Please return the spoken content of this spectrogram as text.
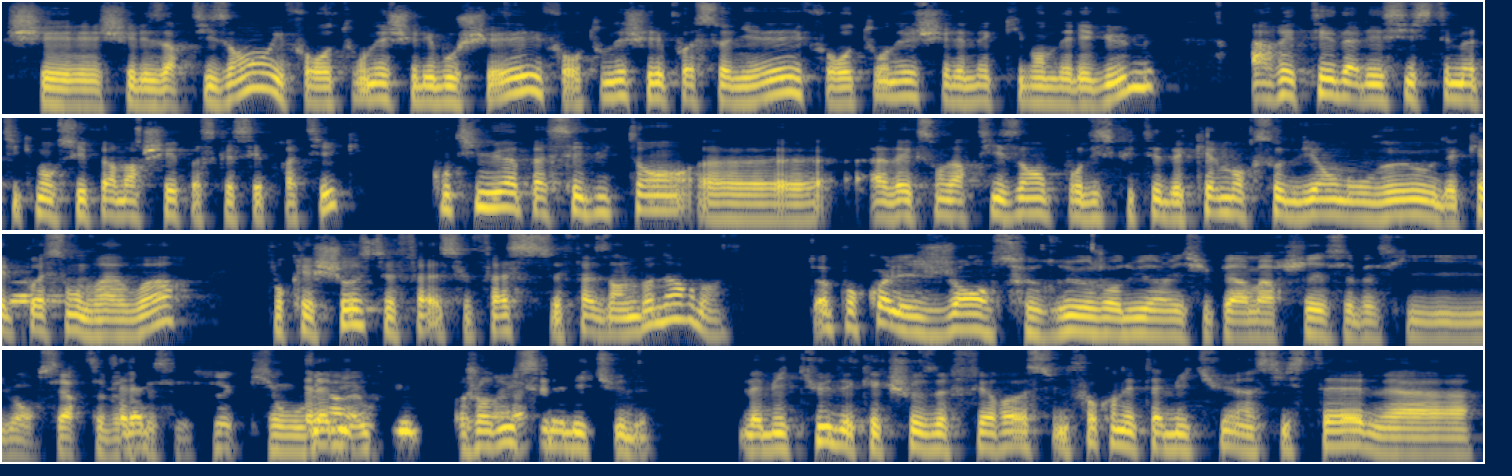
chez, chez les artisans, il faut retourner chez les bouchers, il faut retourner chez les poissonniers, il faut retourner chez les mecs qui vendent des légumes, arrêter d'aller systématiquement au supermarché parce que c'est pratique, continuer à passer du temps euh, avec son artisan pour discuter de quel morceau de viande on veut ou de quel poisson on devrait avoir pour que les choses se, fassent, se, fassent, se fassent dans le bon ordre. Toi, pourquoi les gens se ruent aujourd'hui dans les supermarchés? C'est parce qu'ils, bon, certes, c'est parce que c'est ceux qui ont ouvert. Aujourd'hui, c'est l'habitude. L'habitude est quelque chose de féroce. Une fois qu'on est habitué à un système, à,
